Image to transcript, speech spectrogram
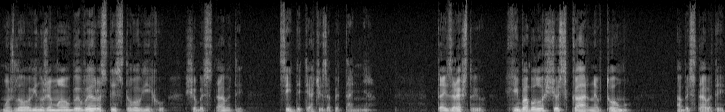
Можливо, він уже мав би вирости з того віку щоби ставити ці дитячі запитання. Та й зрештою, хіба було щось карне в тому, аби ставити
